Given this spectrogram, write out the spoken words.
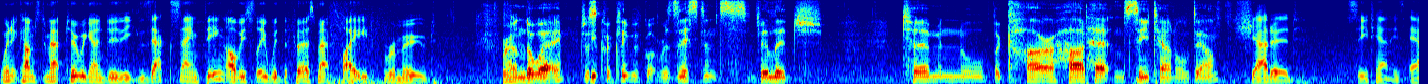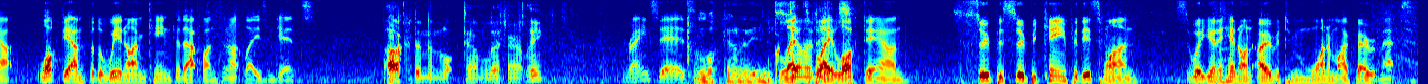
When it comes to map two, we're going to do the exact same thing, obviously with the first map played removed. we're underway. Just quickly, we've got Resistance, Village, Terminal, Bakaara, Hard Hat, and Seatown all down. Shattered. Seatown is out. Lockdown for the win. I'm keen for that one tonight, ladies and gents. Arcaden and Lockdown left, apparently. Rain says, Lockdown it is. let's it play is. Lockdown. Super, super keen for this one. So we're going to head on over to one of my favourite maps.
